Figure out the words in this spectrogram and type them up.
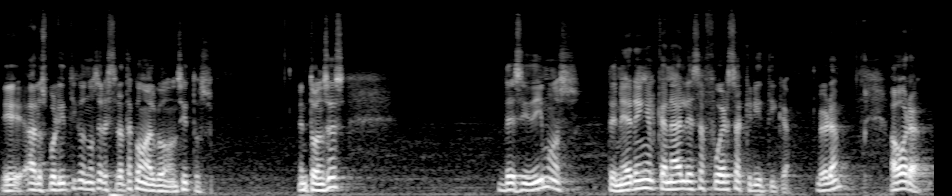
eh, a los políticos no se les trata con algodoncitos. Entonces, decidimos tener en el canal esa fuerza crítica, ¿verdad? Ahora,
